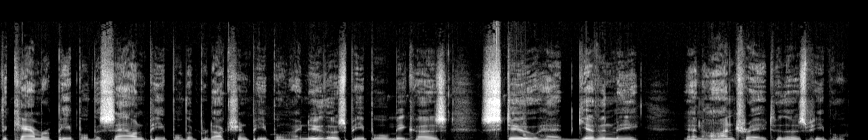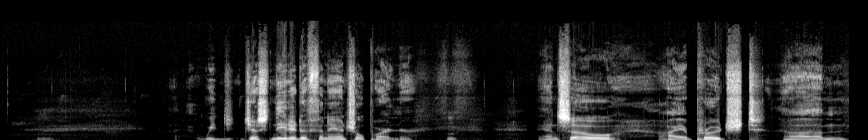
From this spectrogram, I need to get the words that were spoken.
the camera people, the sound people, the production people. I knew those people because Stu had given me an entree to those people. We j- just needed a financial partner. and so I approached um,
